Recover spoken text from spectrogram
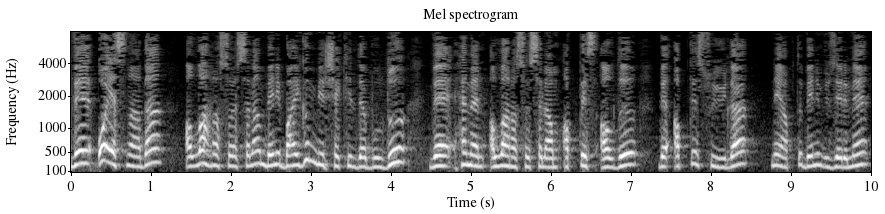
Ve o esnada Allah Resulü Aleyhisselam beni baygın bir şekilde buldu ve hemen Allah Resulü Aleyhisselam abdest aldı ve abdest suyuyla ne yaptı? Benim üzerime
